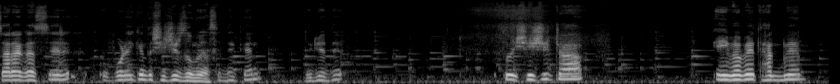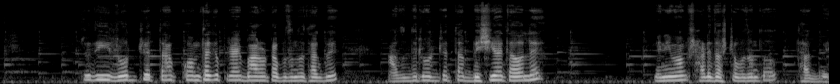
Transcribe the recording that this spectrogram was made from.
চারা গাছের উপরেই কিন্তু শিশির জমে আছে। দেখেন ভিডিওতে। তো এই শিশিরটা এইভাবে থাকবে। যদি রৌদ্রের তাপ কম থাকে, প্রায় বারোটা পর্যন্ত থাকবে। আর যদি রৌদ্রের তাপ বেশি হয়, তাহলে মিনিমাম সাড়ে দশটা পর্যন্ত থাকবে।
